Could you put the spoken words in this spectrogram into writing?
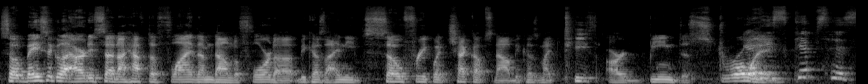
so basically, I already said I have to fly them down to Florida because I need so frequent checkups now because my teeth are being And he destroyed. skips his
